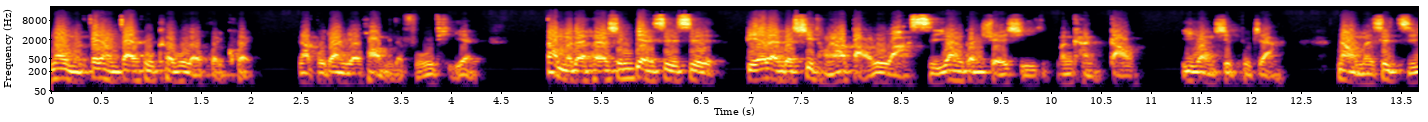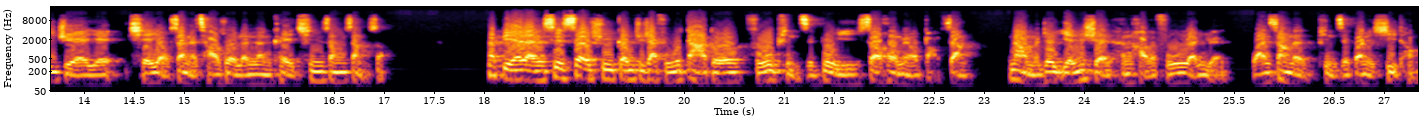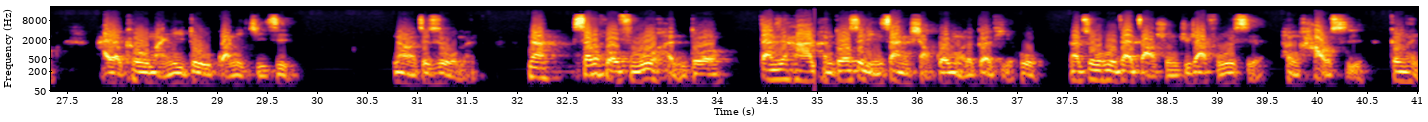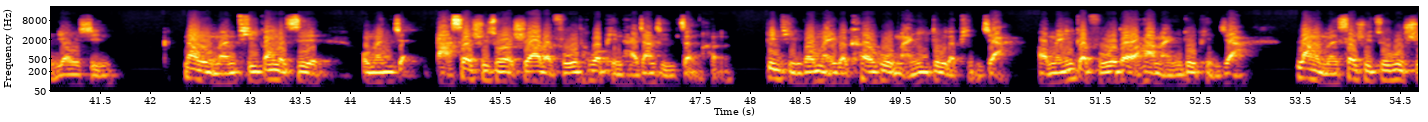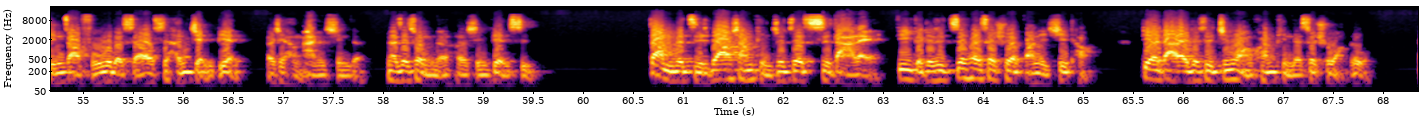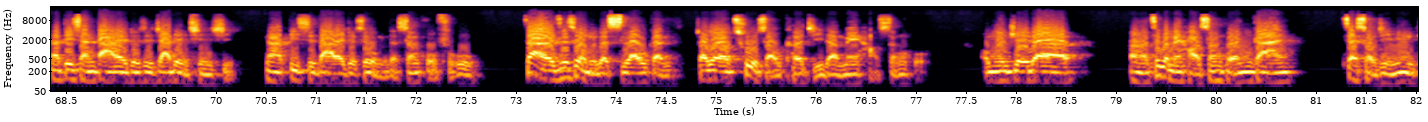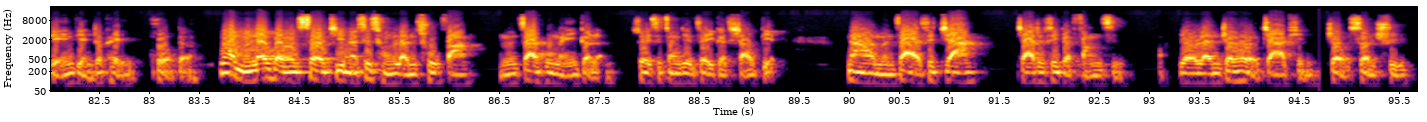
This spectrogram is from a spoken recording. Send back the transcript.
那我们非常在乎客户的回馈，那不断优化我们的服务体验。那我们的核心辨识是别人的系统要导入啊，使用跟学习门槛高，易用性不佳。那我们是直觉也且友善的操作，人人可以轻松上手。那别人是社区跟居家服务大多服务品质不一，售后没有保障。那我们就严选很好的服务人员，完善的品质管理系统。还有客户满意度管理机制，那这是我们。那生活服务很多，但是它很多是零散小规模的个体户。那住户在找寻居家服务时，很耗时跟很忧心。那我们提供的是，我们将把社区所有需要的服务通过平台将其整合，并提供每一个客户满意度的评价。哦，每一个服务都有它满意度评价，让我们社区住户寻找服务的时候是很简便。而且很安心的，那这是我们的核心辨识。在我们的指标商品就这四大类，第一个就是智慧社区的管理系统，第二大类就是金网宽频的社区网络，那第三大类就是家电清洗，那第四大类就是我们的生活服务。再而这是我们的 slogan，叫做触手可及的美好生活。我们觉得，呃，这个美好生活应该在手机里面点一点就可以获得。那我们 logo 的设计呢，是从人出发。我们在乎每一个人，所以是中间这一个小点。那我们再来是家，家就是一个房子，有人就会有家庭，就有社区。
